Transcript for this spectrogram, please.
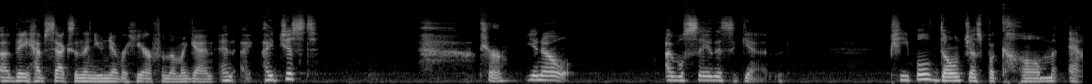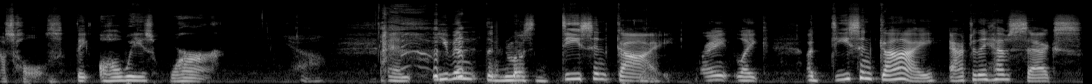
uh, they have sex and then you never hear from them again. And I, I just, Sure. you know, I will say this again. People don't just become assholes, they always were. Yeah. And even the most decent guy, right? Like a decent guy after they have sex,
